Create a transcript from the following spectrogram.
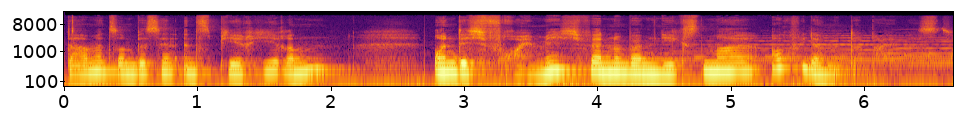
damit so ein bisschen inspirieren und ich freue mich, wenn du beim nächsten Mal auch wieder mit dabei bist.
